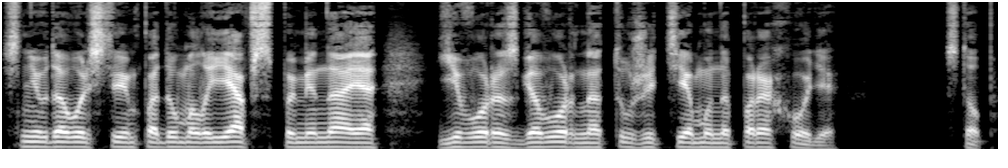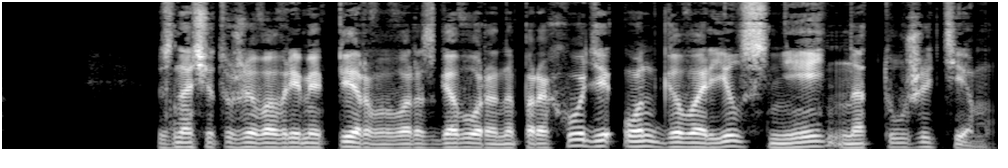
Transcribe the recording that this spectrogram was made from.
с неудовольствием подумала я, вспоминая его разговор на ту же тему на пароходе. Стоп. Значит, уже во время первого разговора на пароходе он говорил с ней на ту же тему.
